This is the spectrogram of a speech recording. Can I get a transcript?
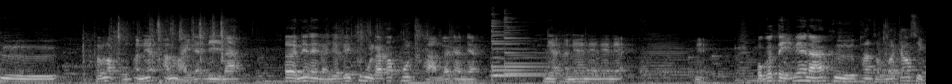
คือสำหรับผมอันเนี้ยอันใหม่เนี่ยดีนะ เออเนี่ยไหนๆจะได้พูดแล้วก็พูดผ่านแล้วกันเนี่ยเนี่ยอันเนี้ยเนี่ยเนี่ยเนี่ยเนี่ยปกติเนี่ยนะคือพันสองร้อยเก้าสิบ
